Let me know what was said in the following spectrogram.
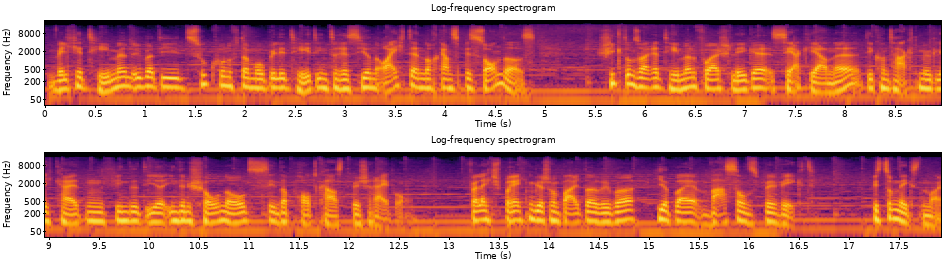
Welche Themen über die Zukunft der Mobilität interessieren euch denn noch ganz besonders? Schickt uns eure Themenvorschläge sehr gerne. Die Kontaktmöglichkeiten findet ihr in den Show Notes in der Podcast-Beschreibung. Vielleicht sprechen wir schon bald darüber, hier bei Was uns bewegt. Bis zum nächsten Mal.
